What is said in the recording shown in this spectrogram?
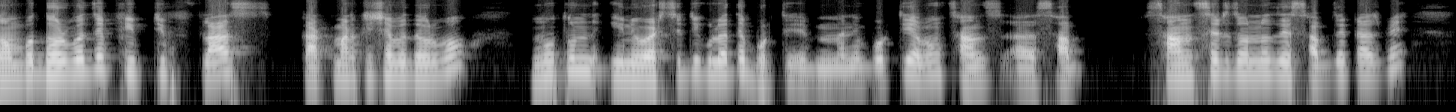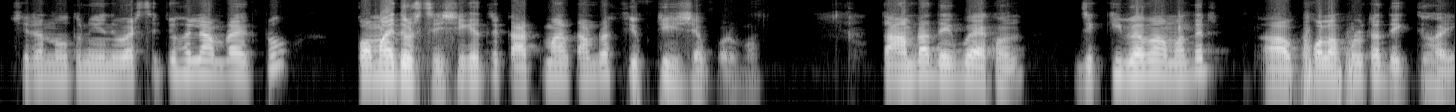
নম্বর ধরবো যে 50 প্লাস কাটমার্ক হিসাবে ধরবো। নতুন ইউনিভার্সিটি গুলাতে ভর্তি মানে ভর্তি এবং চান্সের জন্য যে সাবজেক্ট আসবে সেটা নতুন ইউনিভার্সিটি হলে আমরা একটু কমায় ধরছি। সেক্ষেত্রে কাটমার্ক আমরা 50 হিসাব করব। তো আমরা দেখব এখন যে কীভাবে আমাদের ফলাফলটা দেখতে হয়।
